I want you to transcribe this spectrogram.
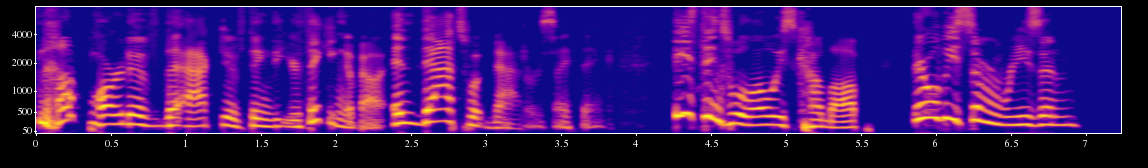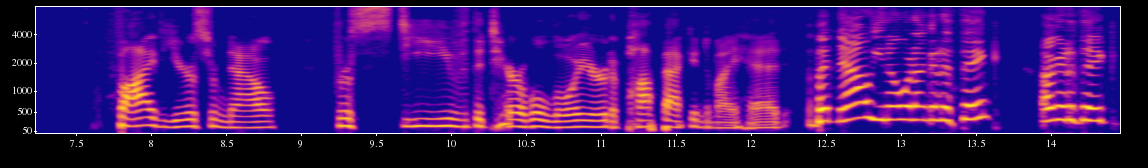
not part of the active thing that you're thinking about. And that's what matters, I think. These things will always come up. There will be some reason five years from now for Steve, the terrible lawyer, to pop back into my head. But now, you know what I'm going to think? I'm going to think,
